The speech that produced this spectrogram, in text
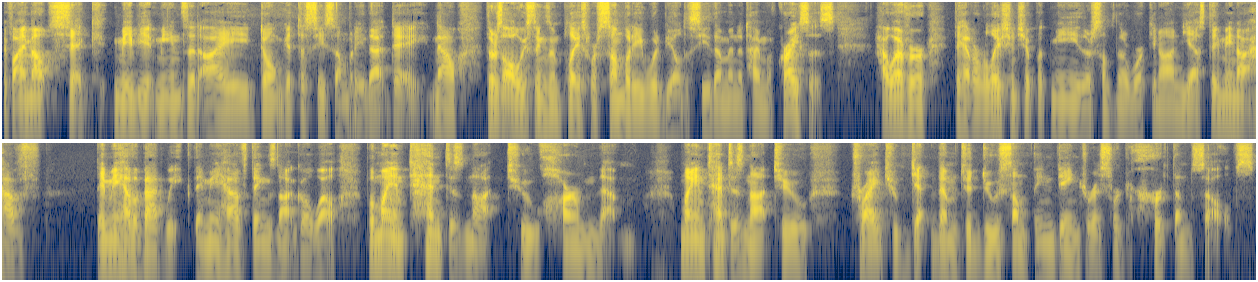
if I'm out sick, maybe it means that I don't get to see somebody that day. Now, there's always things in place where somebody would be able to see them in a time of crisis. However, they have a relationship with me, there's something they're working on. Yes, they may not have they may have a bad week. They may have things not go well. But my intent is not to harm them. My intent is not to try to get them to do something dangerous or to hurt themselves.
